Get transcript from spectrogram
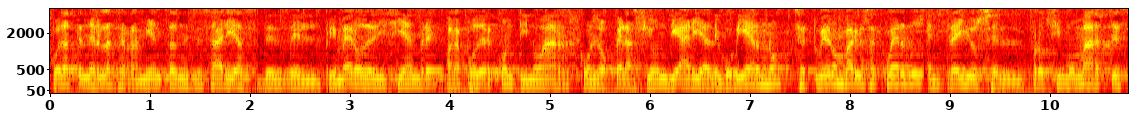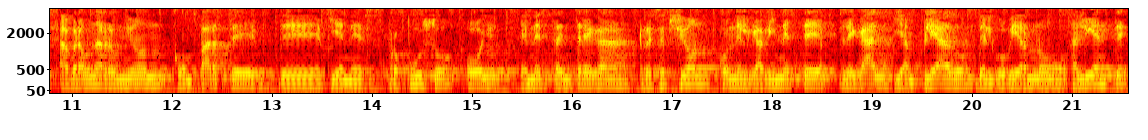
pueda tener las herramientas necesarias desde el primero de diciembre para poder continuar con la operación diaria de gobierno. Se tuvieron varios acuerdos, entre ellos el próximo martes habrá una reunión con parte de quienes propuso hoy en esta entrega-recepción con el gabinete legal y ampliado del gobierno saliente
